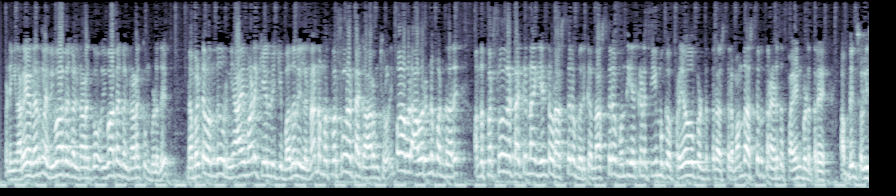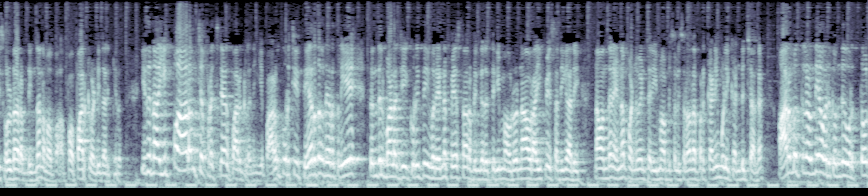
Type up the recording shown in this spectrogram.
இப்ப நீங்க நிறைய நேரங்களில் விவாதங்கள் நடக்கும் விவாதங்கள் நடக்கும் பொழுது நம்மகிட்ட வந்து ஒரு நியாயமான கேள்விக்கு பதில் இல்லைன்னா நம்ம பர்சனல் அட்டாக் ஆரம்பிச்சிடும் இப்ப அவர் அவர் என்ன பண்றாரு? அந்த பர்சனல் அட்டாக் நான் என்கிட்ட ஒரு அஸ்திரம் இருக்கு. அந்த அஸ்திரம் வந்து ஏற்கனவே திமுக பிரயோகப்படுத்துற அஸ்திரம். அந்த அஸ்திரத்தை நான் எடுத்து பயன்படுத்துறேன் அப்படின்னு சொல்லி சொல்றாரு அப்படின்னு தான் நம்ம பார்க்க வேண்டியதா இருக்கிறது. இது நான் இப்ப ஆரம்பிச்ச பிரச்சனையாக பார்க்கல. நீங்க இப்ப அரவக்குறிச்சி தேர்தல் நேரத்திலேயே செந்தில் பாலாஜி குறித்து இவர் என்ன பேசினார் அப்படிங்கிறது தெரியுமா? அவர் நான் ஒரு ஐபிஎஸ் அதிகாரி. நான் வந்து என்ன பண்ணுவேன் தெரியுமா அப்படின்னு சொல்லி சொன்னார். அப்புறம் கனிமொழி கண்டிச்சாங்க. ஆரம்பத்துல இருந்தே அவருக்கு வந்து ஒரு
